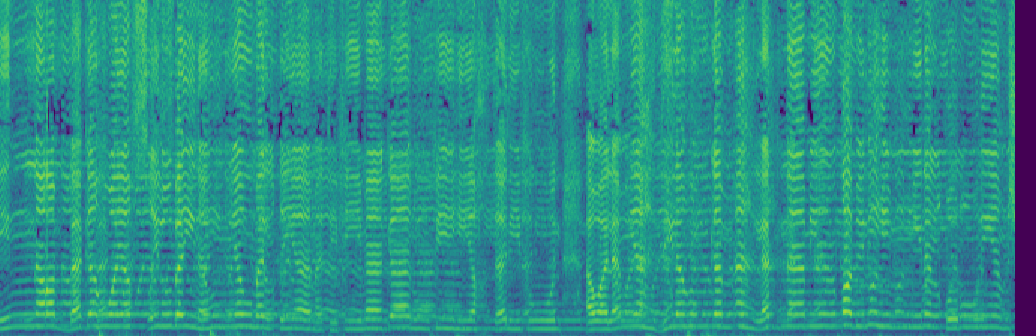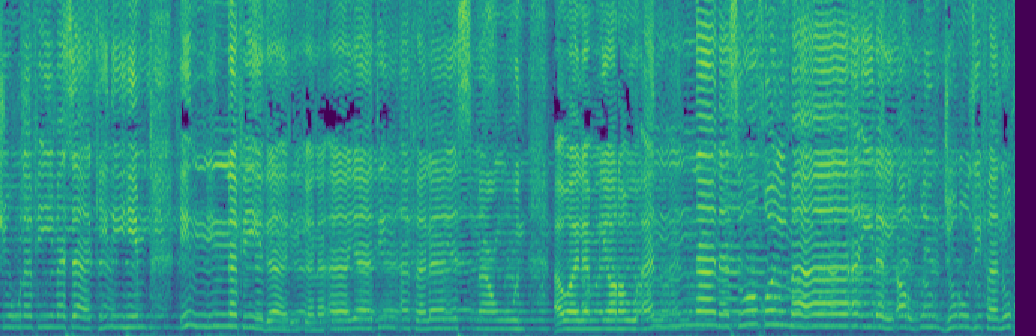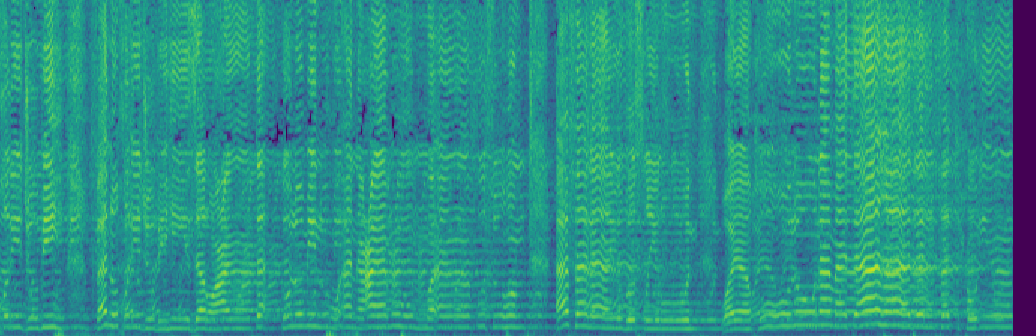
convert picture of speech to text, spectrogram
إن ربك هو يفصل بينهم يوم القيامة فيما كانوا فيه يختلفون. أولم يهد لهم كم أهلكنا من قبلهم من القرون يمشون في مساكنهم؟ إن في ذلك لآيات أفلا يسمعون. أولم يروا أنا نسوق الماء إلى الأرض الجرز فنخرج به, فنخرج به زرعا تأكل منه أنعامهم وأنفسهم أفلا يبصرون؟ ويقولون متى هذا الفتح إن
